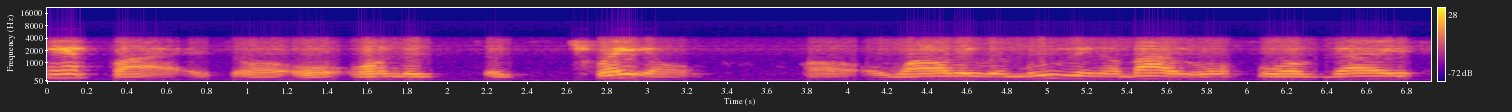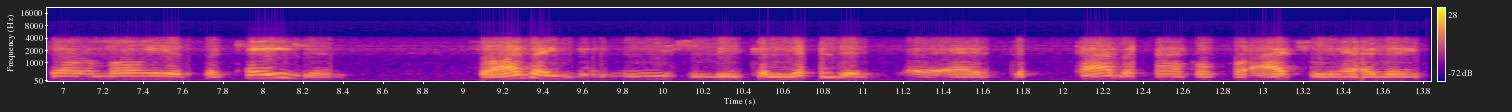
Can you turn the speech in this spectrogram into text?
campfires or, or on the, the trail uh, while they were moving about or for various ceremonious occasions. So I think you should be commended I think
